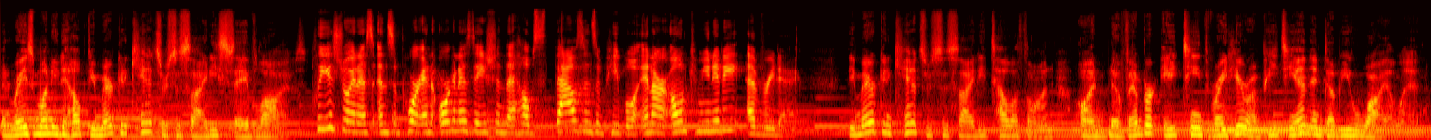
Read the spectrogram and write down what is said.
and raise money to help the American Cancer Society save lives. Please join us and support an organization that helps thousands of people in our own community every day. The American Cancer Society Telethon on November 18th right here on PTN and WYLN.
